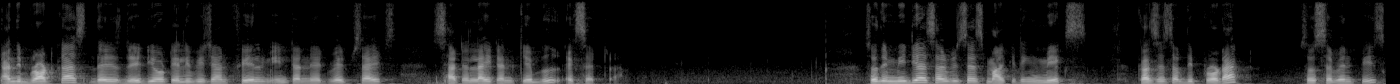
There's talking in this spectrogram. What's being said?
And the broadcast there is radio, television, film, internet, websites, satellite and cable etc. So, the media services marketing mix consists of the product. So, 7 P's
